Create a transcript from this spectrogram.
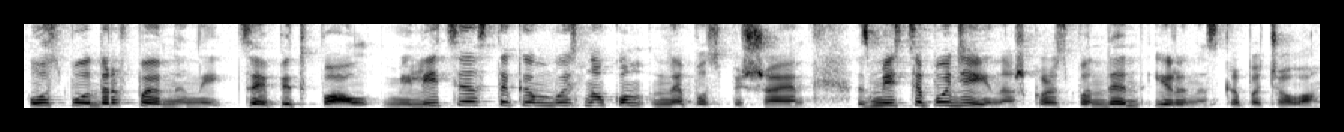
Господар впевнений, це підпал. Міліція з таким висновком не поспішає. З місця події наш кореспондент Ірина Скрипачова.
